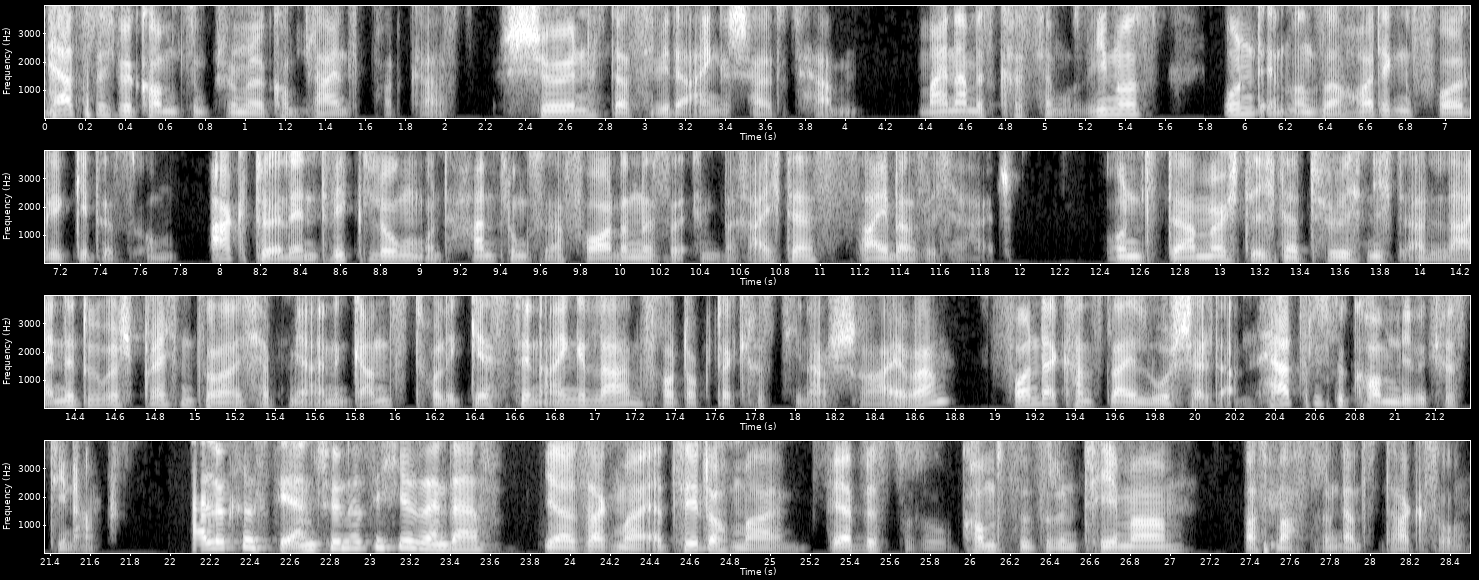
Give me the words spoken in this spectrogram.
Herzlich willkommen zum Criminal Compliance Podcast. Schön, dass Sie wieder eingeschaltet haben. Mein Name ist Christian Rosinus und in unserer heutigen Folge geht es um aktuelle Entwicklungen und Handlungserfordernisse im Bereich der Cybersicherheit. Und da möchte ich natürlich nicht alleine drüber sprechen, sondern ich habe mir eine ganz tolle Gästin eingeladen, Frau Dr. Christina Schreiber von der Kanzlei Lohschelter. Herzlich willkommen, liebe Christina. Hallo Christian, schön, dass ich hier sein darf. Ja, sag mal, erzähl doch mal, wer bist du so? Kommst du zu dem Thema? Was machst du den ganzen Tag so?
